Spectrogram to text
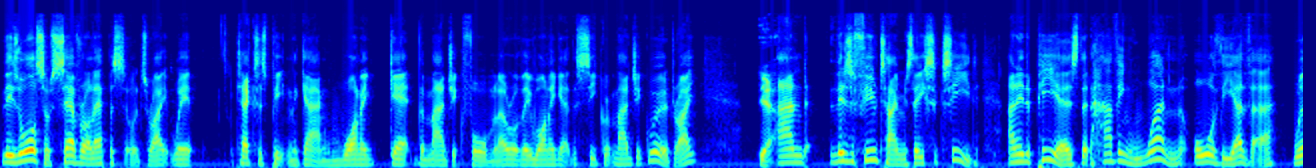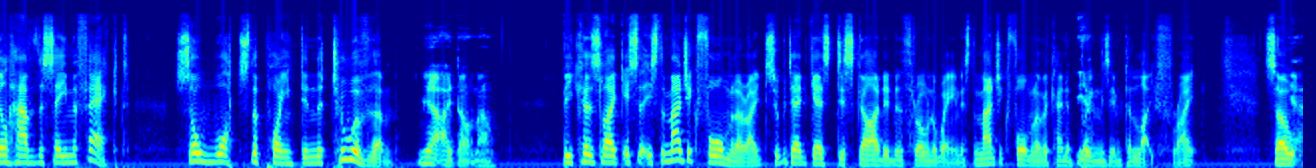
there's also several episodes, right, where Texas Pete and the gang want to get the magic formula or they want to get the secret magic word, right? Yeah. And there's a few times they succeed. And it appears that having one or the other will have the same effect. So what's the point in the two of them? Yeah, I don't know. Because like it's it's the magic formula, right? Super Ted gets discarded and thrown away, and it's the magic formula that kind of Yeah. brings him to life, right? So Yeah.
